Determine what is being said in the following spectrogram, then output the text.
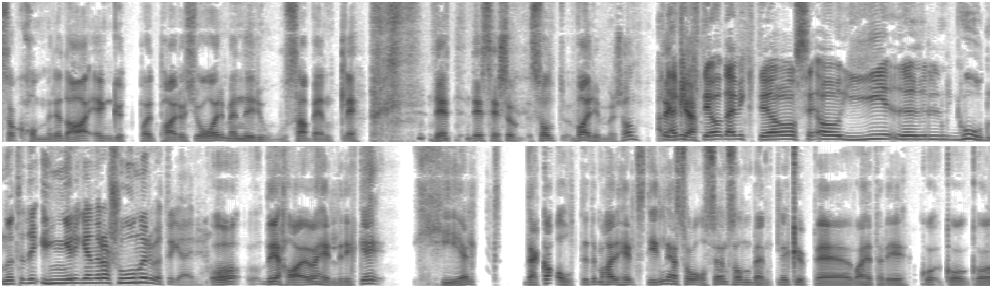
så kommer det da en gutt på et par og tjue år med en rosa Bentley. Det, det ser så sånt varmer sånn, ja, det, er tenker jeg. viktig, det er viktig å, se, å gi eh, godene til de yngre generasjoner, vet du, Geir. Og det har jo heller ikke helt Det er ikke alltid de har helt stilen. Jeg så også en sånn Bentley Coupé Hva heter de? Ko, ko, ko,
